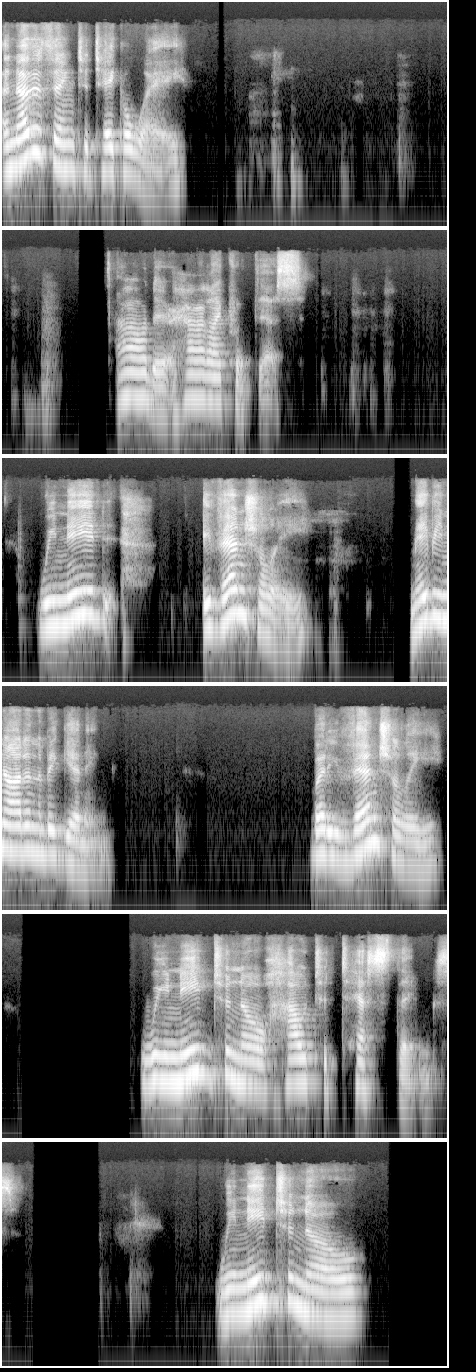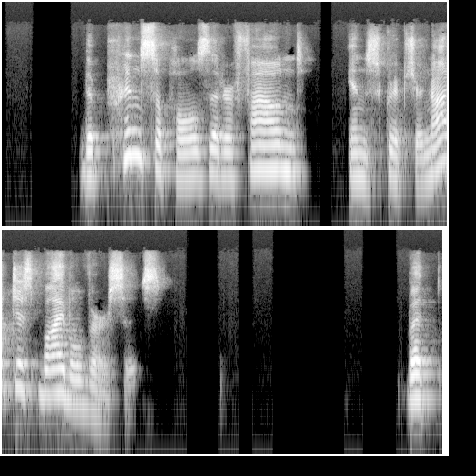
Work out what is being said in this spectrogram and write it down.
Another thing to take away. Oh, there, how will I put this? We need eventually, maybe not in the beginning, but eventually, we need to know how to test things. We need to know the principles that are found in Scripture, not just Bible verses, but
